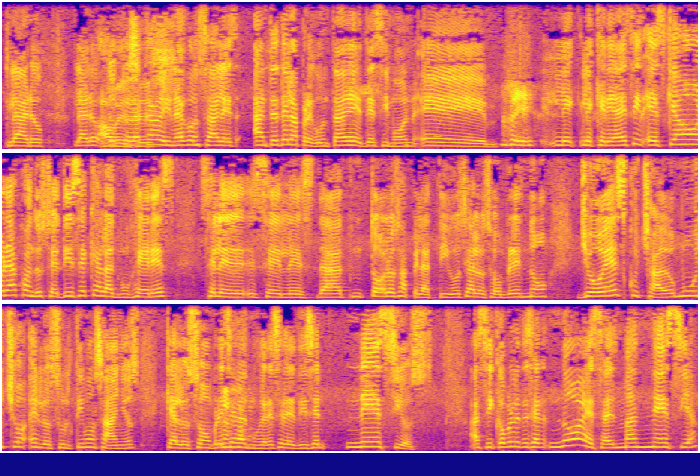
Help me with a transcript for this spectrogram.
Claro, claro. A Doctora veces- Carolina González, antes de la pregunta de, de Simón, eh, Sí. le, le quería decir, es que ahora cuando usted dice que a las mujeres se, le- se les da todos los apelativos y a los hombres no, yo he escuchado mucho en los últimos años que a los hombres y a las mujeres se les dicen necios. Así como les decían, no, esa es más necia,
